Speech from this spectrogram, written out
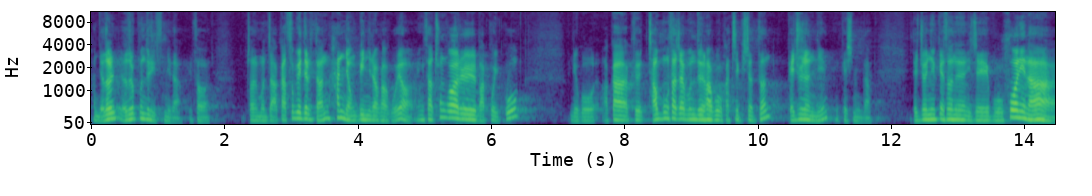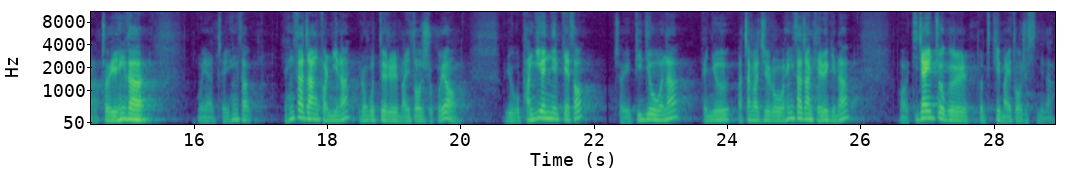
한 여덟 분들이 있습니다. 그래서 저는 먼저 아까 소개드렸던 한영빈이라고 하고요. 행사 총괄을 맡고 있고 그리고 아까 그 자원봉사자분들하고 같이 계셨던 배준현님 계십니다. 배준현님께서는 이제 뭐 후원이나 저희 행사 뭐냐 저희 행사 행사장 관리나 이런 것들을 많이 도와주셨고요. 그리고 방기현님께서 저희 비디오나 베뉴 마찬가지로 행사장 계획이나 어, 디자인 쪽을 또 특히 많이 도와주셨습니다.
